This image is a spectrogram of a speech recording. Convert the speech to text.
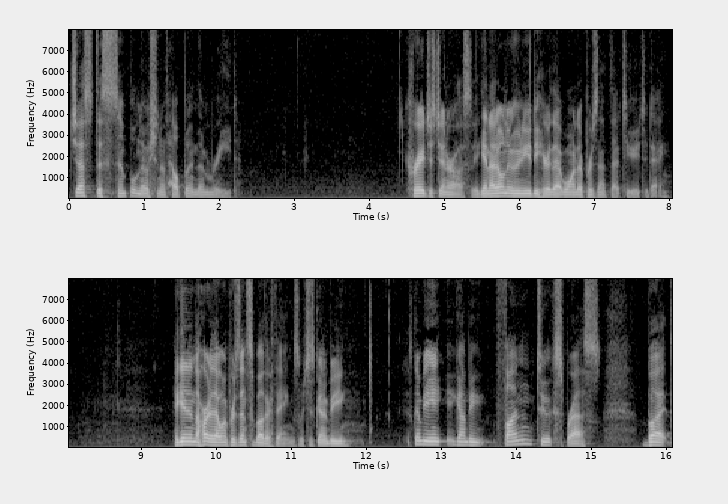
Just the simple notion of helping them read. Courageous generosity. Again, I don't know who needed to hear that. I wanted to present that to you today. Again, in the heart of that, I want to present some other things, which is going to be it's going to be going to be fun to express. But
